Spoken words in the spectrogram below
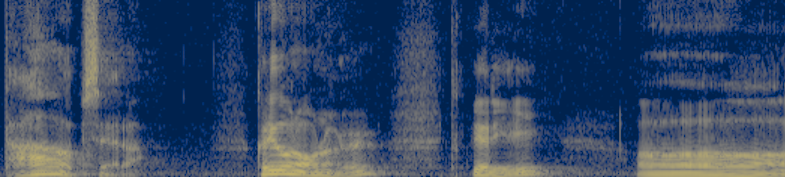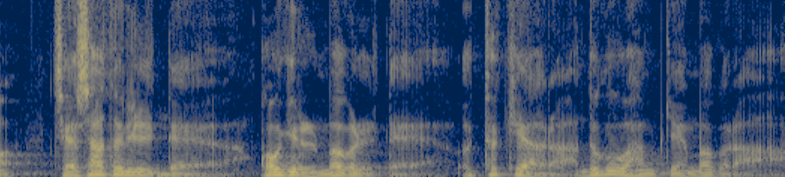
다 없애라 그리고 오늘 특별히 어, 제사 드릴 때 고기를 먹을 때 어떻게 하라 누구와 함께 먹어라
